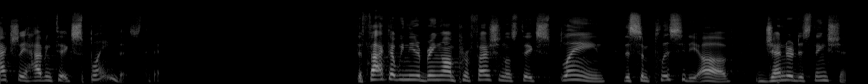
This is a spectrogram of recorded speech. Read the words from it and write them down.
actually having to explain this today. The fact that we need to bring on professionals to explain the simplicity of gender distinction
